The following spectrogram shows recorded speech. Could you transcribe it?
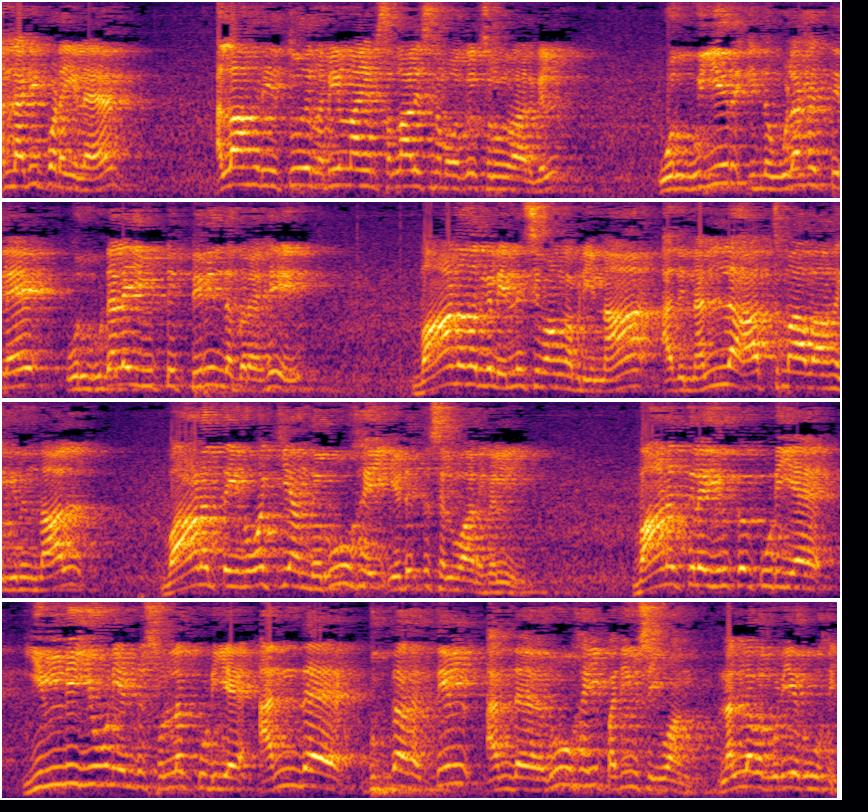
அந்த அடிப்படையில் அல்லாஹுடைய தூதர் நபீல் நாயம் சல்லா அவர்கள் சொல்கிறார்கள் ஒரு உயிர் இந்த உலகத்திலே ஒரு உடலை விட்டு பிரிந்த பிறகு வானவர்கள் என்ன செய்வாங்க அப்படின்னா அது நல்ல ஆத்மாவாக இருந்தால் வானத்தை நோக்கி அந்த ரூஹை எடுத்து செல்வார்கள். வானத்தில் இருக்கக்கூடிய இல்லியூன் என்று சொல்லக்கூடிய அந்த புத்தகத்தில் அந்த ரூஹை பதிவு செய்வாங்க. நல்லவர்களுடைய ரூஹை.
